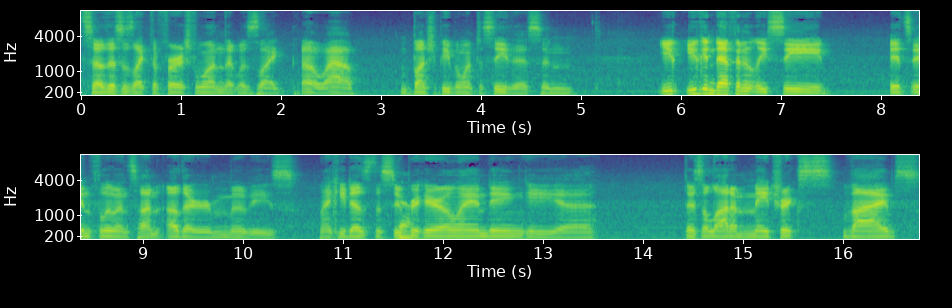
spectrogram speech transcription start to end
So this is like the first one that was like, oh wow, a bunch of people went to see this, and you you can definitely see its influence on other movies. Like he does the Yeah. superhero landing. He uh, there's a lot of Matrix vibes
